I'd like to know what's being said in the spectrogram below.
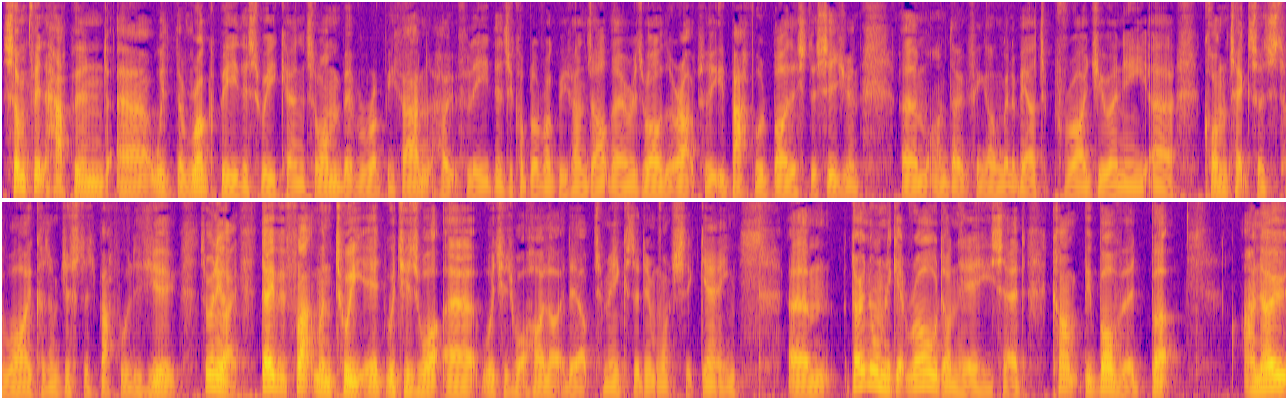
something happened uh, with the rugby this weekend. So I'm a bit of a rugby fan. Hopefully, there's a couple of rugby fans out there as well that are absolutely baffled by this decision. Um, I don't think I'm going to be able to provide you any uh, context as to why, because I'm just as baffled as you. So anyway, David Flatman tweeted, which is what uh, which is what highlighted it up to me because I didn't watch the game. Um, don't normally get rolled on here, he said. Can't be bothered, but I know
